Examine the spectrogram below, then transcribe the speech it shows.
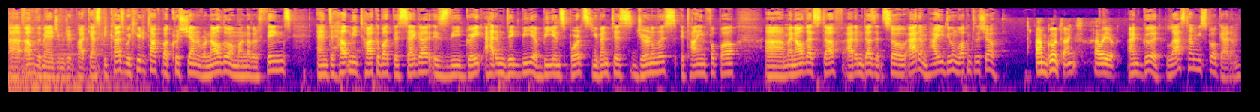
uh, of the Managing Madrid podcast because we're here to talk about Cristiano Ronaldo, among other things. And to help me talk about this saga is the great Adam Digby of beIN Sports, Juventus journalist, Italian football, um, and all that stuff. Adam does it. So, Adam, how are you doing? Welcome to the show. I'm good, thanks. How are you? I'm good. Last time we spoke, Adam,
